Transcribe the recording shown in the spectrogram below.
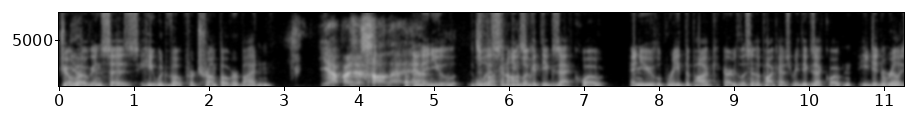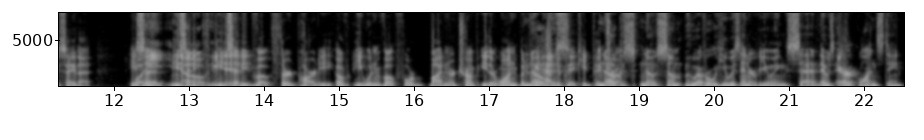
Joe Yep. Rogan says he would vote for Trump over Biden, Yep, I just saw that. Yeah. and then you It's listen, fucking you look at the exact quote and you read the pod or listen to the podcast, read the exact quote, and he didn't really say that. He Well, said he- he, said he'd, he he, said he'd vote third party over. He wouldn't vote for Biden or Trump either one. But if he had to 'cause- pick, he'd pick no, Trump. because no, some whoever he was interviewing said it was Eric Weinstein.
